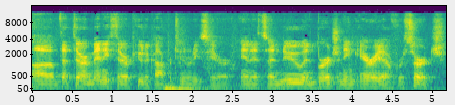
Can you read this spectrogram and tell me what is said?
uh, that there are many therapeutic opportunities here, and it's a new and burgeoning area of research.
